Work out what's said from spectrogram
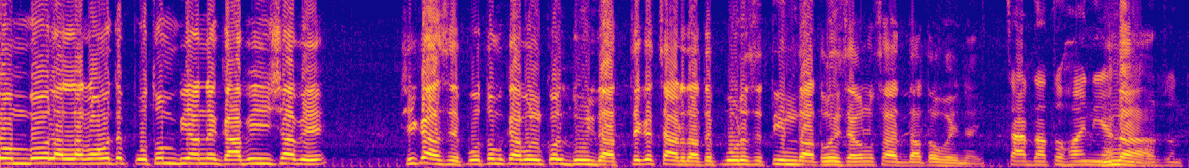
কম্বল আল্লাহর রহমতে প্রথম বিয়ানে গাভী হিসাবে ঠিক আছে প্রথম কেবল কল দুই দাঁত থেকে চার দাঁতে পড়েছে তিন দাঁত হয়েছে এখনও চার দাঁতও হয় নাই। চার দাঁত হয়নি এখন। পর্যন্ত।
